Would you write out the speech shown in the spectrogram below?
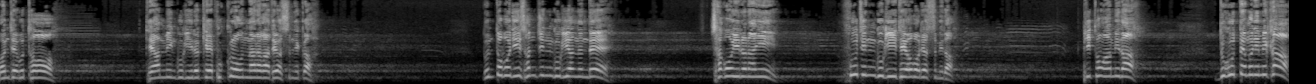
언제부터 대한민국이 이렇게 부끄러운 나라가 되었습니까? 눈 떠보니 선진국이었는데 차고 일어나니 후진국이 되어버렸습니다. 비통합니다. 누구 때문입니까?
